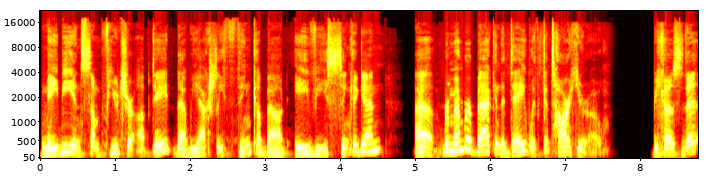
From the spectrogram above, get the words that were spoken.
maybe in some future update that we actually think about AV sync again. Uh, remember back in the day with Guitar Hero, because the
